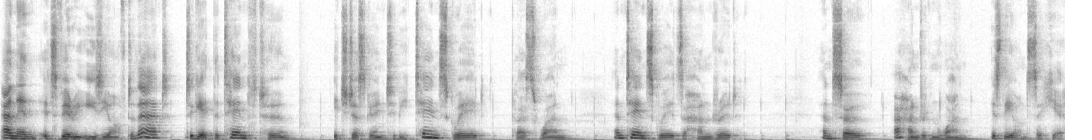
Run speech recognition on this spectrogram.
And then it's very easy after that to get the 10th term. It's just going to be 10 squared plus 1. And 10 squared is 100. And so 101 is the answer here.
